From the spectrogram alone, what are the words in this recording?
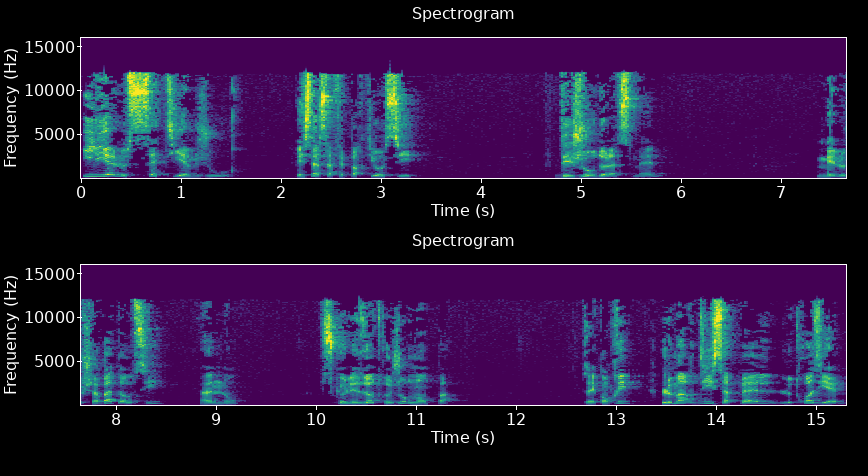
Il y a le septième jour, et ça, ça fait partie aussi des jours de la semaine, mais le Shabbat a aussi un nom, ce que les autres jours n'ont pas. Vous avez compris? Le mardi s'appelle le troisième.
